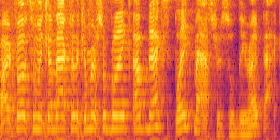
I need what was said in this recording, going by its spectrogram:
All right, folks, when we come back for the commercial break, up next, Blake Masters. We'll be right back.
